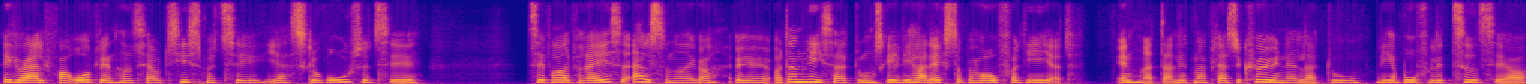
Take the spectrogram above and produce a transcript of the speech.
Det kan være alt fra ordblindhed til autisme til ja, sklerose til cerebral parese, alt sådan noget, ikke? Øh, og den viser, at du måske lige har et ekstra behov, fordi at enten at der er lidt mere plads i køen, eller at du lige har brug for lidt tid til at,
